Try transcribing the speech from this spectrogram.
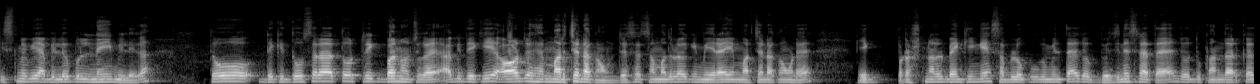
इसमें भी अवेलेबल नहीं मिलेगा। तो देखिए दूसरा तो ट्रिक बंद हो चुका है। अभी देखिए और जो है मर्चेंट अकाउंट जैसे समझ लो कि मेरा ये मर्चेंट अकाउंट है। एक पर्सनल बैंकिंग है, सब लोगों को मिलता है। जो बिज़नेस रहता है, जो दुकानदार का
